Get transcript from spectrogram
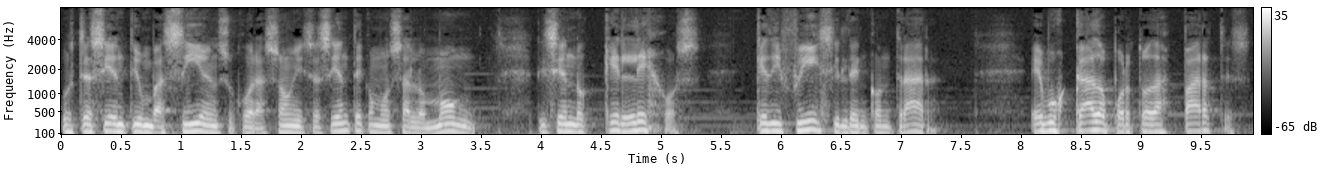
Usted siente un vacío en su corazón y se siente como Salomón, diciendo, qué lejos, qué difícil de encontrar. He buscado por todas partes,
